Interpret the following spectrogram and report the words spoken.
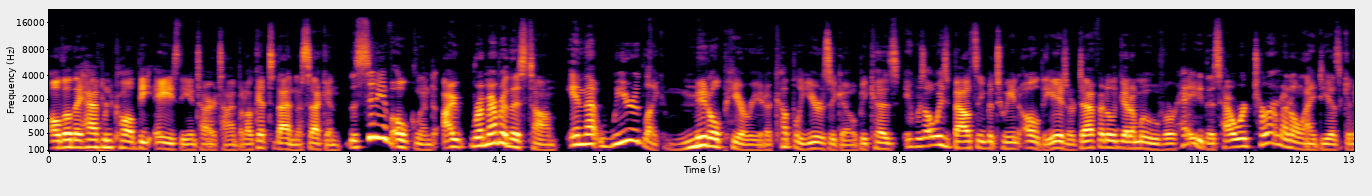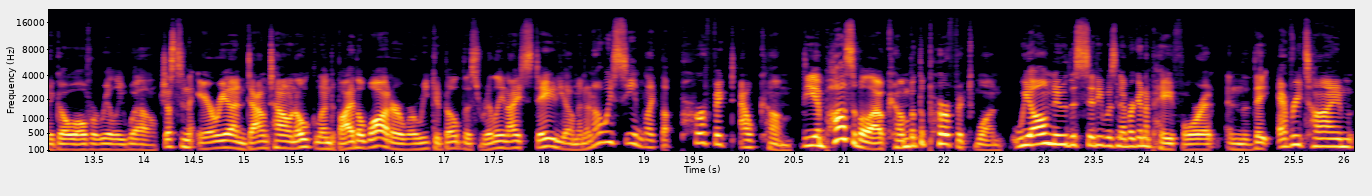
although they have been called the A's the entire time, but I'll get to that in a second. The city of Oakland, I remember this, Tom, in that weird, like, middle period a couple years ago, because it was always bouncing between, oh, the A's are definitely gonna move, or hey, this Howard Terminal idea is gonna go over really well. Just an area in downtown Oakland by the water where we could build this really nice stadium, and it always seemed like the perfect outcome. The impossible outcome, but the perfect one. We all knew the city was never gonna pay for it, and they, every time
